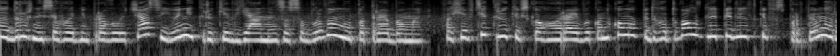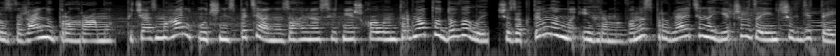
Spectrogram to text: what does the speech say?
і дружньо сьогодні провели час юні крюків'яни з особливими потребами. Фахівці Крюківського райвиконкому підготували для підлітків спортивну розважальну програму. Під час змагань учні спеціальної загальноосвітньої школи інтернату довели, що з активними іграми вони справляються не гірше за інших дітей.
